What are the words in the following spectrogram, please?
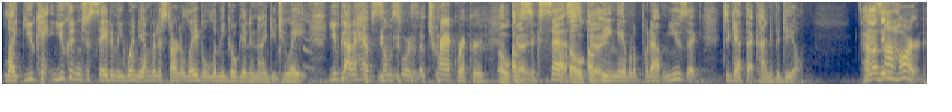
like you can't you couldn't just say to me, Wendy, I'm going to start a label. Let me go get a 92.8. You've got to have some sort of a track record Okay. of success Okay. of being able to put out music to get that kind of a deal. How it's did not hard.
